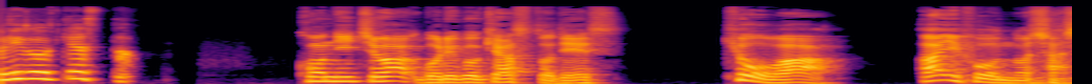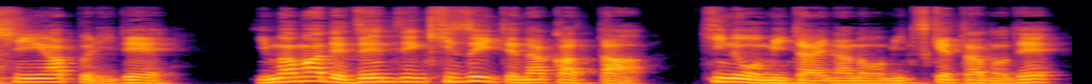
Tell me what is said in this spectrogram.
ゴリゴキャスト。こんにちは、ゴリゴキャストです。今日は iPhone の写真アプリで今まで全然気づいてなかった機能みたいなのを見つけたので、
